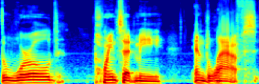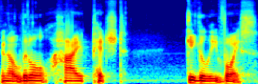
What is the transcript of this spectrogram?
the world points at me and laughs in a little high pitched, giggly voice.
